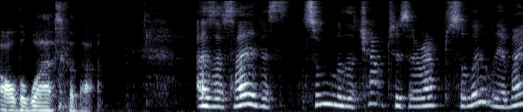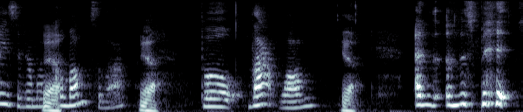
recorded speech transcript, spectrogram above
all the worse for that. As I say, this some of the chapters are absolutely amazing, and we'll Yeah. come on to that. Yeah, But that one, yeah, and and this bit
